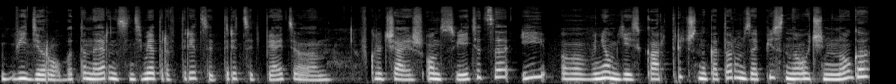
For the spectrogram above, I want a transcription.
в виде робота, наверное, сантиметров 30-35. э, Включаешь, он светится, и э, в нем есть картридж, на котором записано очень много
